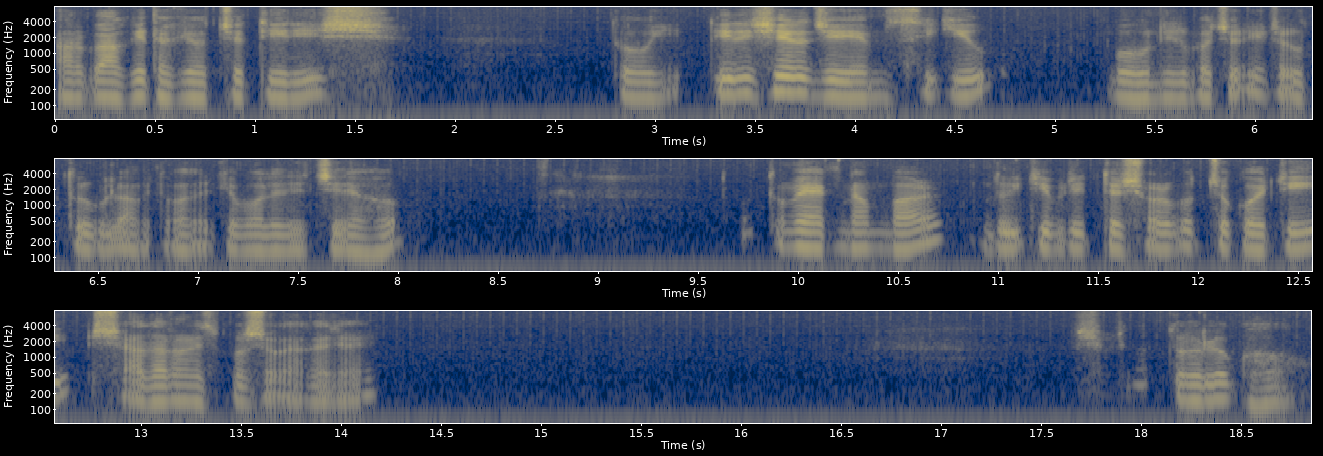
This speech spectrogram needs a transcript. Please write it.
আর বাকি থাকে হচ্ছে তিরিশ। তো তিরিশের যে এমসিকিউ বহু নির্বাচন, এটার উত্তরগুলো আমি তোমাদেরকে বলে দিচ্ছি, দেখো। তুমি এক নাম্বার, দুইটি বৃত্তের সর্বোচ্চ কয়টি? সাধারণ স্পর্শক আঁকা যায়। সঠিক উত্তর হলো ঘ।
